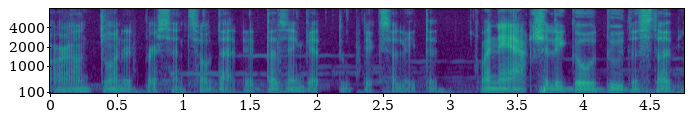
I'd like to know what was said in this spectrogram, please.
around 200% so that it doesn't get too pixelated when I actually go do the study.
